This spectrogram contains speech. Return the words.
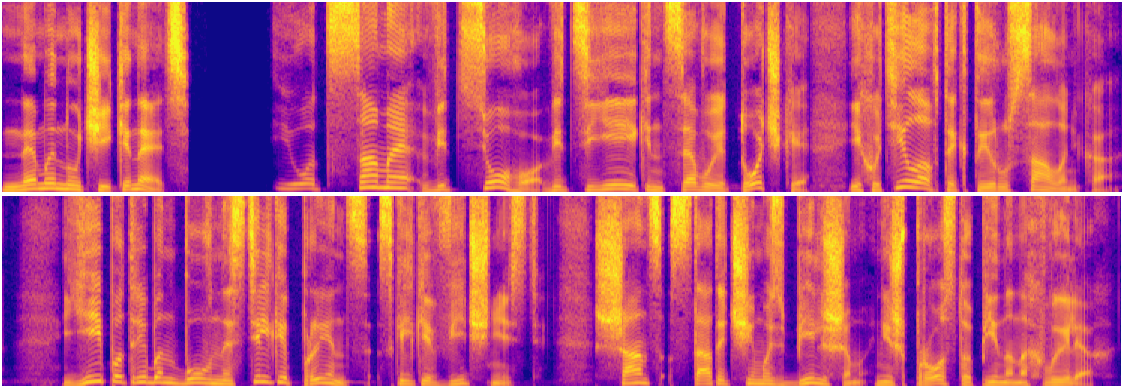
неминучий кінець. І от саме від цього, від цієї кінцевої точки, і хотіла втекти русалонька. Їй потрібен був не стільки принц, скільки вічність, шанс стати чимось більшим, ніж просто піна на хвилях.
